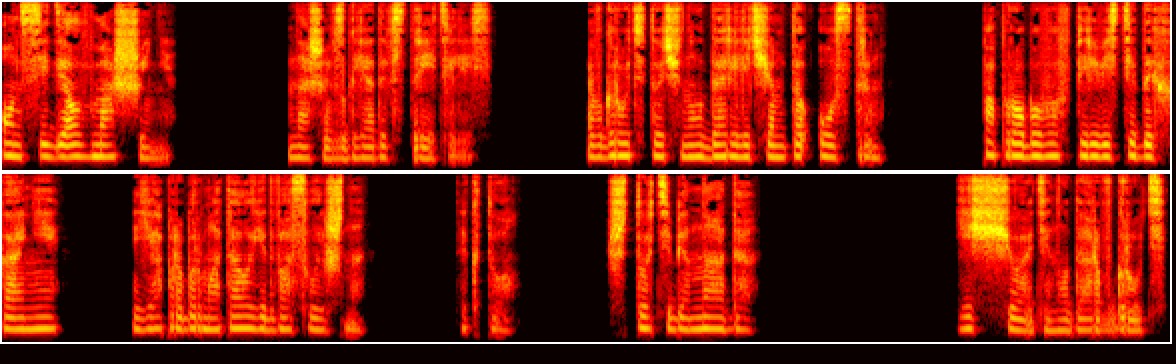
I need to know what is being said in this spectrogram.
он сидел в машине. Наши взгляды встретились. В грудь точно ударили чем-то острым. Попробовав перевести дыхание, я пробормотала едва слышно. «Ты кто? Что тебе надо?» Еще один удар в грудь,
